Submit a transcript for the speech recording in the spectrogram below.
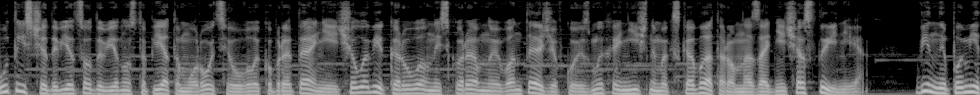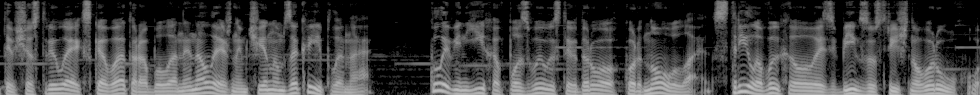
У 1995 році у Великобританії чоловік керував низькоремною вантажівкою з механічним екскаватором на задній частині. Він не помітив, що стріла екскаватора була неналежним чином закріплена. Коли він їхав по звивистих дорогах Корноула, стріла вихилилась в бік зустрічного руху.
